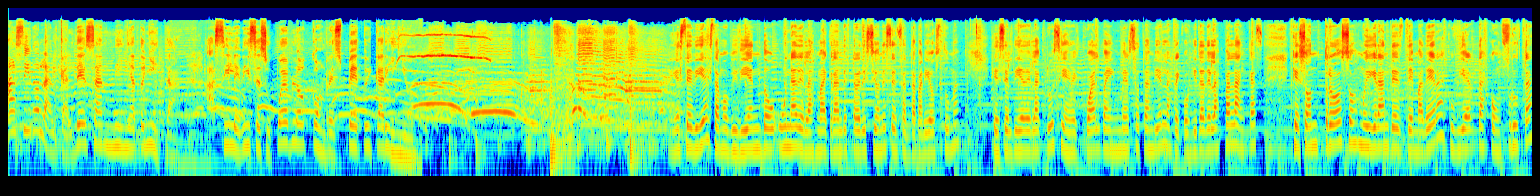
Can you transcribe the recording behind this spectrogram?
ha sido la alcaldesa Niña Toñita. Así le dice su pueblo con respeto y cariño. En este día estamos viviendo una de las más grandes tradiciones en Santa María Ostuma, que es el Día de la Cruz y en el cual va inmerso también la recogida de las palancas, que son trozos muy grandes de madera cubiertas con fruta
